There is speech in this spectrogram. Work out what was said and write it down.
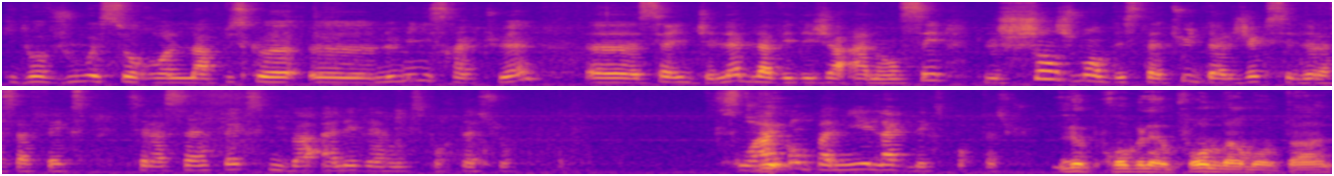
qui doivent jouer ce rôle-là, puisque euh, le ministre actuel, euh, Saïd Jeleb, l'avait déjà annoncé, le changement des statuts d'Algex et de la SAFEX. C'est la SAFEX qui va aller vers l'exportation, pour accompagner l'acte d'exportation. Le problème fondamental,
